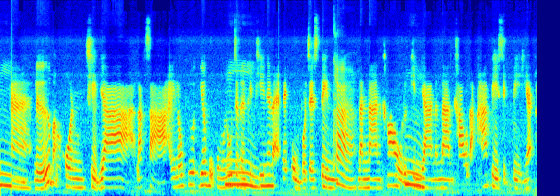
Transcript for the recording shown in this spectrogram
อืมอ่าหรือบางคนฉีดยารักษาไอ้โรคเยื่อบุโพรงมดลูกอืมเจริญผิดที่นี่แหละในกลุ่มโปรเจสตินค่ะนานๆเข้าหรืออมกินยานานๆเข้าหลัก5ปี10ปีเงี้ยผ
